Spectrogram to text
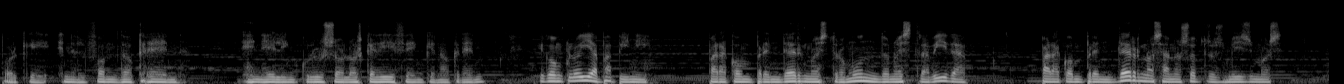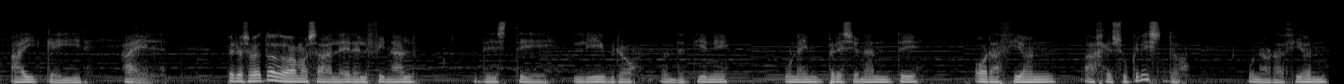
porque en el fondo creen en él incluso los que dicen que no creen. Y concluía Papini, para comprender nuestro mundo, nuestra vida, para comprendernos a nosotros mismos, hay que ir a Él. Pero sobre todo vamos a leer el final de este libro, donde tiene una impresionante oración a Jesucristo, una oración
